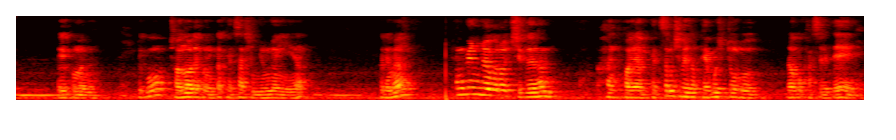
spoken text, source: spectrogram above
음, 여기 보면은 네. 그리고 전월에 보니까 146명이에요. 음, 그러면 평균적으로 지금 한, 한 거의 한 130에서 150 정도라고 봤을 때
